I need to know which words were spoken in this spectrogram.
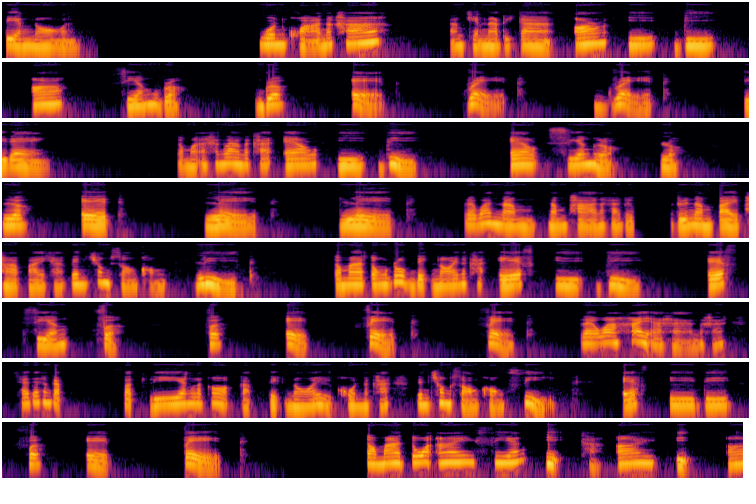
เตียงนอน วนขวานะคะ ตามเข็มนาฬิกา R E D R เสียง r r ed great great สีแดง ต่อมาอันข้างล่างนะคะ L E D L เสียง r l l ed late late แปลว่านำนำพานะคะ หรือหรือนำไปพาไปค่ะ เป็นช่องสองของ lead ต่อมาตรงรูปเด็กน้อยนะคะ F E D F เสียง f f ed fed fed แปลว่าให้อาหารนะคะ ใช้ได้ทั้งกับสัตว์เลี้ยงแล้วก็กับเด็กน้อยหรือคนนะคะ เป็นช่องสองของ feed F E D F ed fed ต่อมาตัว I เสียงอิค่ะ I อิ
